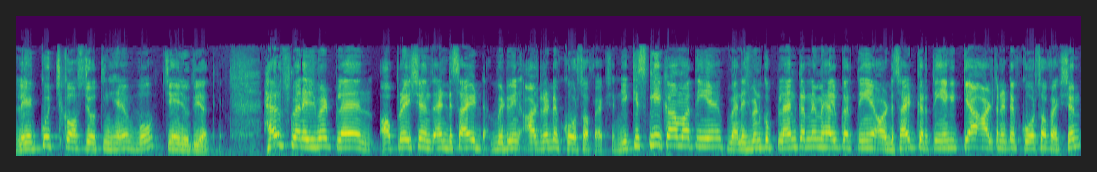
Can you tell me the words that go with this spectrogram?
लेकिन कुछ कॉस्ट जो होती हैं, वो चेंज होती जाती हैं। Help management plan operation and decide between alternative course of action ये किस लिए काम आती हैं? मैनेजमेंट को प्लान करने में हेल्प करती हैं और डिसाइड करती हैं कि क्या alternative course of action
